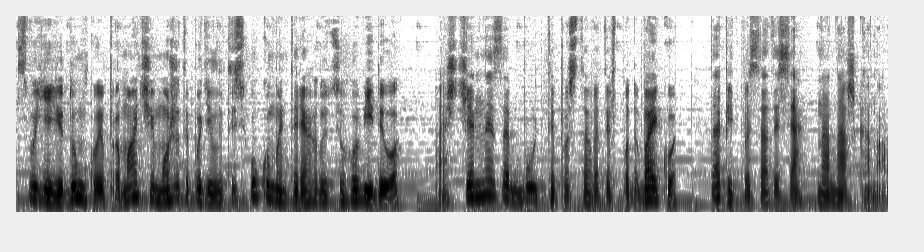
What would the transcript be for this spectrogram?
Своєю думкою про матчі можете поділитись у коментарях до цього відео. А ще не забудьте поставити вподобайку та підписатися на наш канал.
